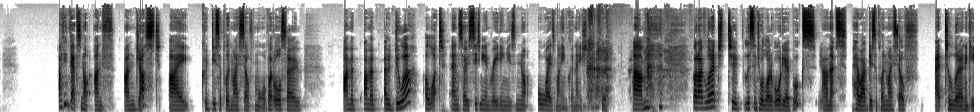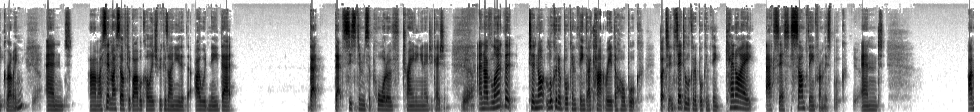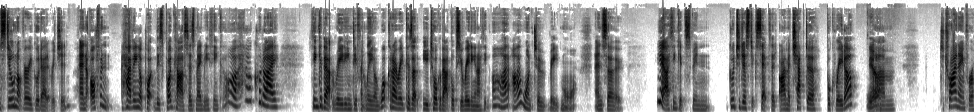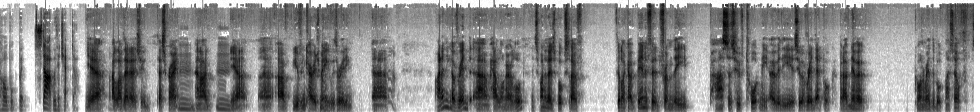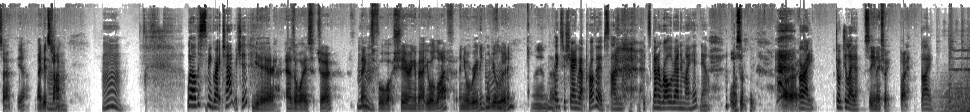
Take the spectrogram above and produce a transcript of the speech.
I think that's not unf- unjust. I could discipline myself more, but also, I'm a I'm a, a doer a lot, and so sitting and reading is not always my inclination. um, but I've learnt to listen to a lot of audiobooks. Yeah. Um, that's how I've disciplined myself at to learn and keep growing. Yeah. And um, I sent myself to Bible college because I knew that th- I would need that that that system support of training and education. Yeah. And I've learnt that to not look at a book and think I can't read the whole book, but to instead to look at a book and think, can I access something from this book? Yeah. And I'm still not very good at it, Richard. And often having a pot this podcast has made me think, oh, how could I think about reading differently, or what could I read? Because you talk about books you're reading, and I think, oh, I, I want to read more. And so, yeah, I think it's been good to just accept that I'm a chapter book reader. Yeah. Um, to try and aim for a whole book, but start with a chapter. yeah. I love that attitude. That's great. Mm. And I, Mm. yeah, uh, I've, you've encouraged me with reading. Uh, Oh. I don't think I've read um, How Long, O Lord. It's one of those books that I've feel like I've benefited from the pastors who've taught me over the years who have read that book, but I've never gone and read the book myself. So yeah, maybe it's time. Mm. Well, this has been a great chat, Richard. Yeah, as always, Joe. Thanks Mm. for sharing about your life and your reading, what you're Mm. learning. And uh, Thanks for sharing about Proverbs. I'm, it's going to roll around in my head now. awesome. All right. All righty. Talk to you later. See you next week. Bye. Bye.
